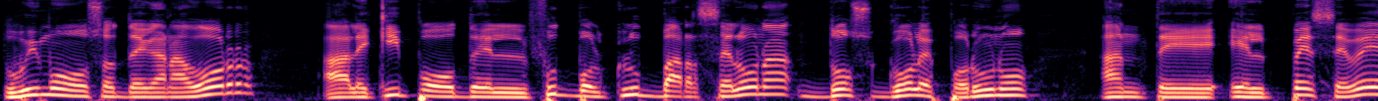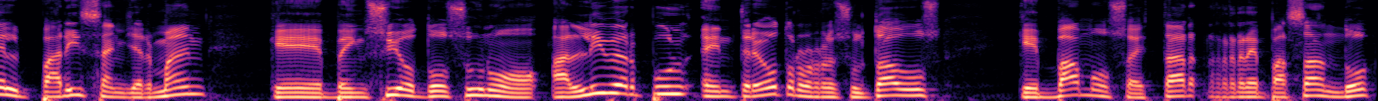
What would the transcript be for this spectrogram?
tuvimos de ganador al equipo del Fútbol Club Barcelona, dos goles por uno ante el PSV, el Paris Saint-Germain que venció 2-1 al Liverpool, entre otros resultados que vamos a estar repasando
